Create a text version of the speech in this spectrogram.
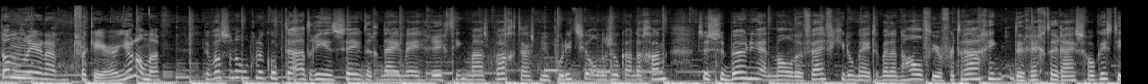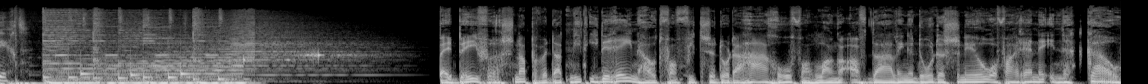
Dan weer naar het verkeer. Jolanda. Er was een ongeluk op de A73 Nijmegen richting Maasbracht. Daar is nu politieonderzoek aan de gang. Tussen Beuningen en Malden 5 kilometer met een half uur vertraging. De rechte reishok is dicht. Bij Bever snappen we dat niet iedereen houdt van fietsen door de hagel... van lange afdalingen door de sneeuw of van rennen in de kou.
